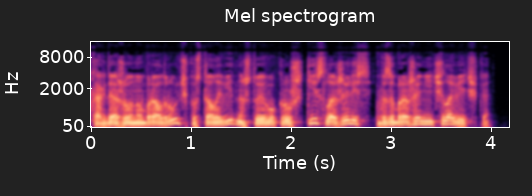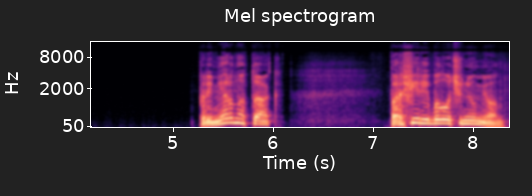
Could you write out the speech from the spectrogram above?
Когда же он убрал ручку, стало видно, что его кружки сложились в изображении человечка. Примерно так. Порфирий был очень умен.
